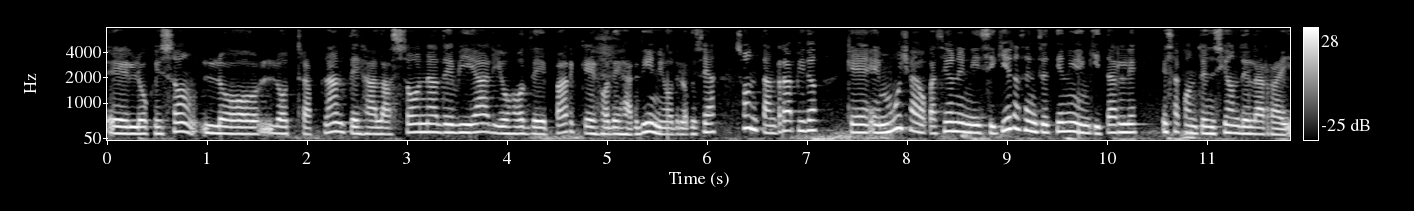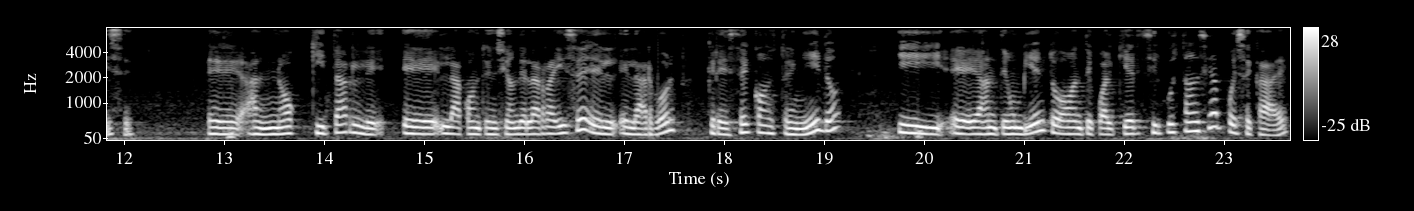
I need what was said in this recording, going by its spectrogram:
eh, lo que son lo- los trasplantes a la zona de viarios o de parques o de jardines o de lo que sea son tan rápidos que en muchas ocasiones ni siquiera se entretienen en quitarle esa contención de las raíces. Eh, al no quitarle eh, la contención de las raíces, el, el árbol crece constreñido y eh, ante un viento o ante cualquier circunstancia, pues se cae.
